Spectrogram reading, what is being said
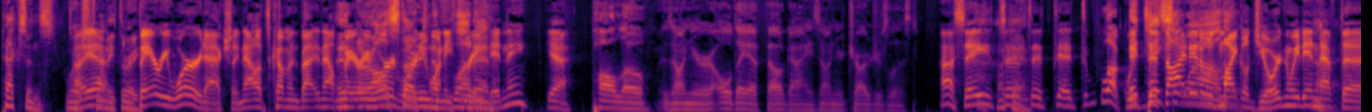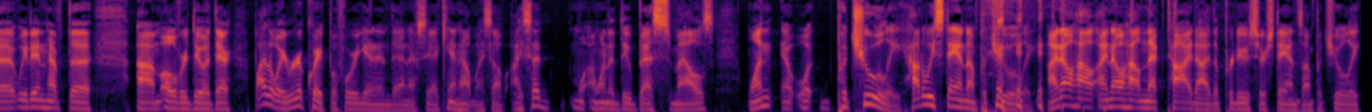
Texans, oh, yeah. 23. Barry Word actually. Now it's coming back. Now And Barry they're Word wore starting to twenty flood three, in. didn't he? Yeah. Paul Lowe is on your old AFL guy. He's on your Chargers list. Ah, see, It's- Okay. it's- it's- it's- look, we It takes a decided it was Michael to- Jordan. We didn't have to. We didn't have to um, overdo it there. By the way, real quick before we get into NFC, I can't help myself. I said w- I want to do best smells. One, uh, what patchouli. How do we stand on patchouli? I know how. I know how neck tie dye the producer stands on patchouli.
